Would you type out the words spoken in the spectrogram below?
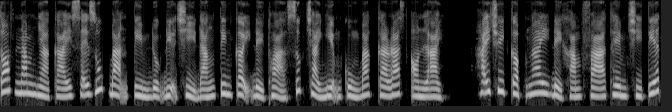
top 5 nhà cái sẽ giúp bạn tìm được địa chỉ đáng tin cậy để thỏa sức trải nghiệm cùng Baccarat Online. Hãy truy cập ngay để khám phá thêm chi tiết.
